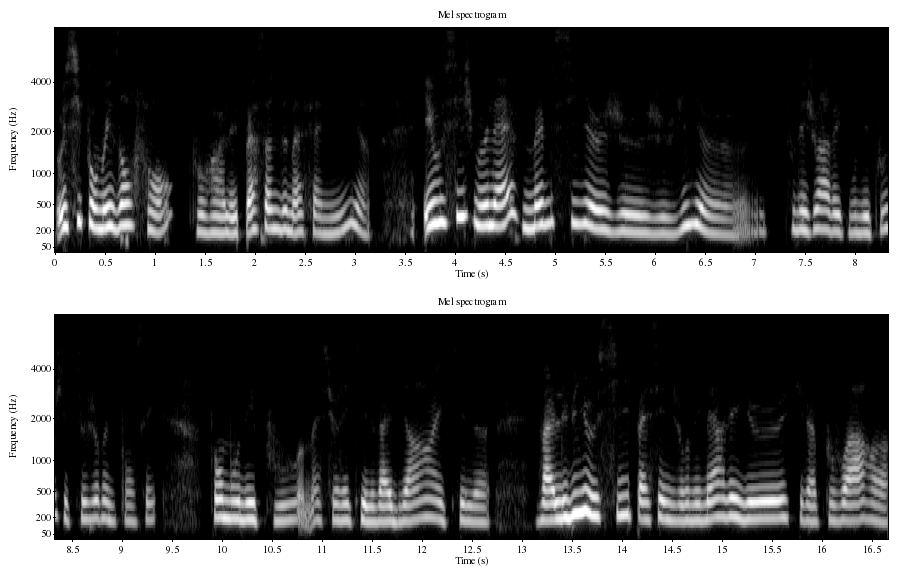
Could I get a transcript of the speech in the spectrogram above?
aussi pour mes enfants, pour les personnes de ma famille. Et aussi, je me lève, même si je, je vis tous les jours avec mon époux, j'ai toujours une pensée pour mon époux, m'assurer qu'il va bien et qu'il va lui aussi passer une journée merveilleuse, qu'il va pouvoir euh,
